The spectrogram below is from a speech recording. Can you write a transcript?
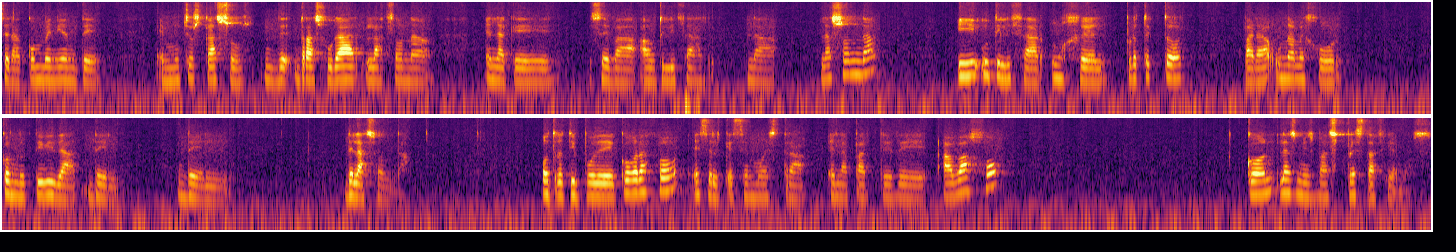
será conveniente en muchos casos rasurar la zona en la que se va a utilizar la, sonda y utilizar un gel protector para una mejor conductividad del, de la sonda. Otro tipo de ecógrafo es el que se muestra en la parte de abajo con las mismas prestaciones.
